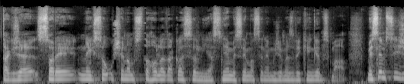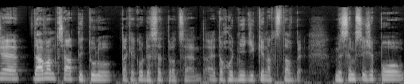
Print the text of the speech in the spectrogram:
Takže, sorry, nejsou už jenom z tohohle takhle silný. Jasně, myslím, asi nemůžeme s Vikingem smát. Myslím si, že dávám třeba titulu tak jako 10% a je to hodně díky nadstavbě. Myslím si, že po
